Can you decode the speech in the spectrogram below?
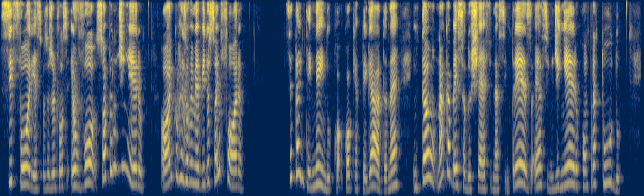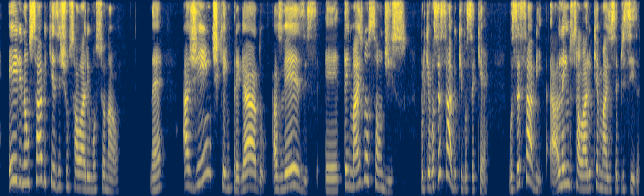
se for, e essa pessoa já me falou assim, eu vou só pelo dinheiro. A hora que eu resolver minha vida, eu saio fora. Você tá entendendo qual, qual que é a pegada, né? Então, na cabeça do chefe nessa empresa, é assim, o dinheiro compra tudo. Ele não sabe que existe um salário emocional, né? A gente que é empregado, às vezes, é, tem mais noção disso. Porque você sabe o que você quer. Você sabe, além do salário, o que mais você precisa.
